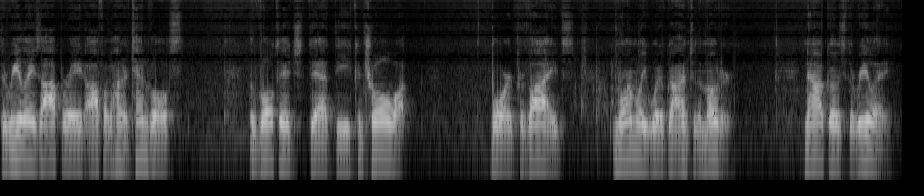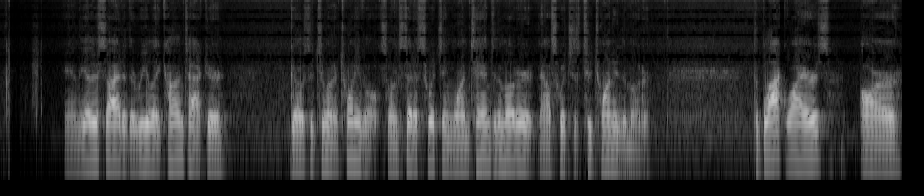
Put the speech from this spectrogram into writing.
The relays operate off of 110 volts. The voltage that the control board provides normally would have gone to the motor. Now it goes to the relay. And the other side of the relay contactor goes to 220 volts. So instead of switching 110 to the motor, it now switches 220 to the motor. The black wires are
